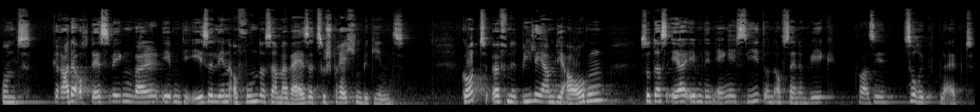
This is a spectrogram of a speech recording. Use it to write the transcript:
Und gerade auch deswegen, weil eben die Eselin auf wundersame Weise zu sprechen beginnt. Gott öffnet Bileam die Augen, so dass er eben den Engel sieht und auf seinem Weg quasi zurückbleibt.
